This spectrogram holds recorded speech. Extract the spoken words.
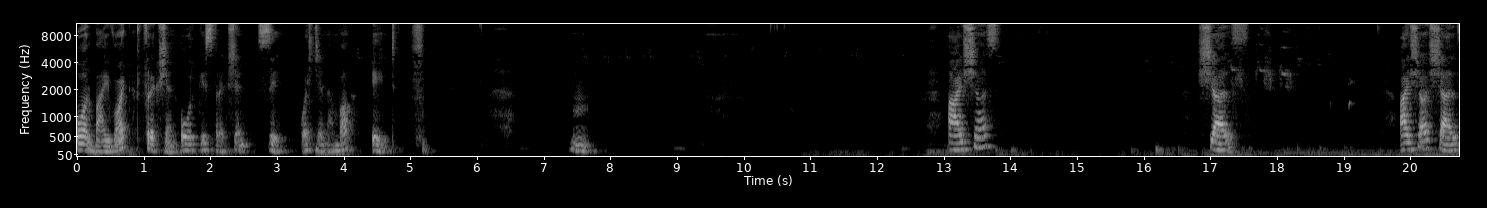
और बाय व्हाट फ्रैक्शन और किस फ्रैक्शन से? Question number eight Aisha's shelf Aisha's shelf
